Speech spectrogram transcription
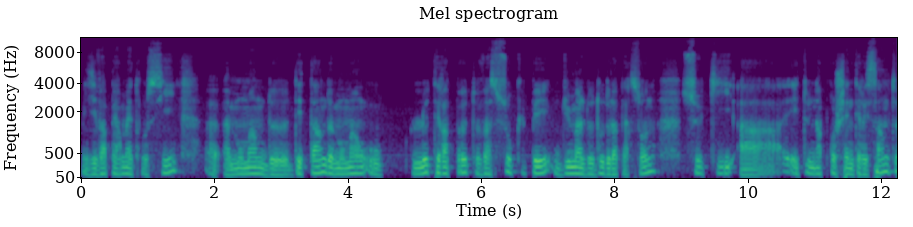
mais il va permettre aussi un moment de détente, un moment où le thérapeute va s'occuper du mal de dos de la personne, ce qui est une approche intéressante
